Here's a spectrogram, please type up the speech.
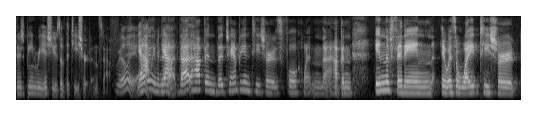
there's been reissues of the T-shirt and stuff. Really? Yeah. I didn't even know yeah. that. That happened. The Champion T-shirt is full Quentin. That happened in the fitting. It was a white T-shirt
